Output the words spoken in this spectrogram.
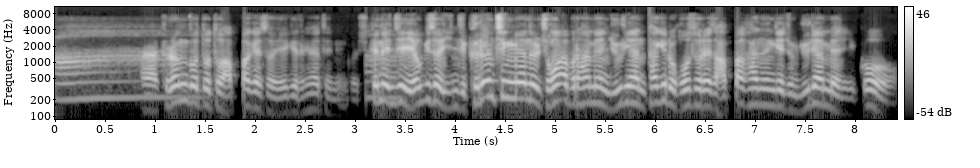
아. 아, 그런 것도 더 압박해서 얘기를 해야 되는 거죠. 근데 아. 이제 여기서 이제 그런 측면을 종합을 하면 유리한 사기로 고소를 해서 압박하는 게 좀 유리한 면이 있고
